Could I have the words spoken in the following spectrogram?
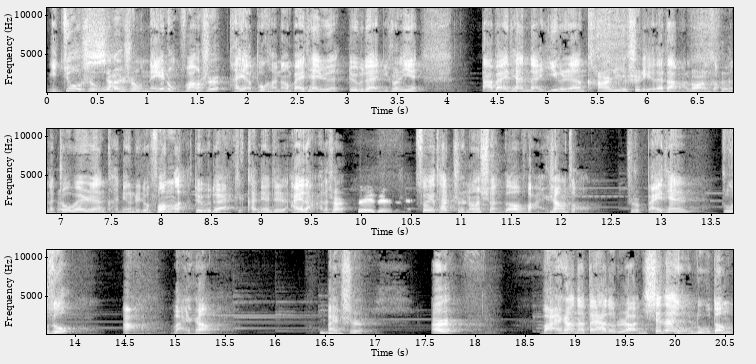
你就是无论是用哪种方式，它也不可能白天运，对不对？你说你大白天的一个人扛着具尸体在大马路上走，那 周围人肯定这就疯了，对不对？这肯定这是挨打的事儿。对对对，所以他只能选择晚上走，就是白天住宿啊，晚上搬尸。而晚上呢，大家都知道，你现在有路灯，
